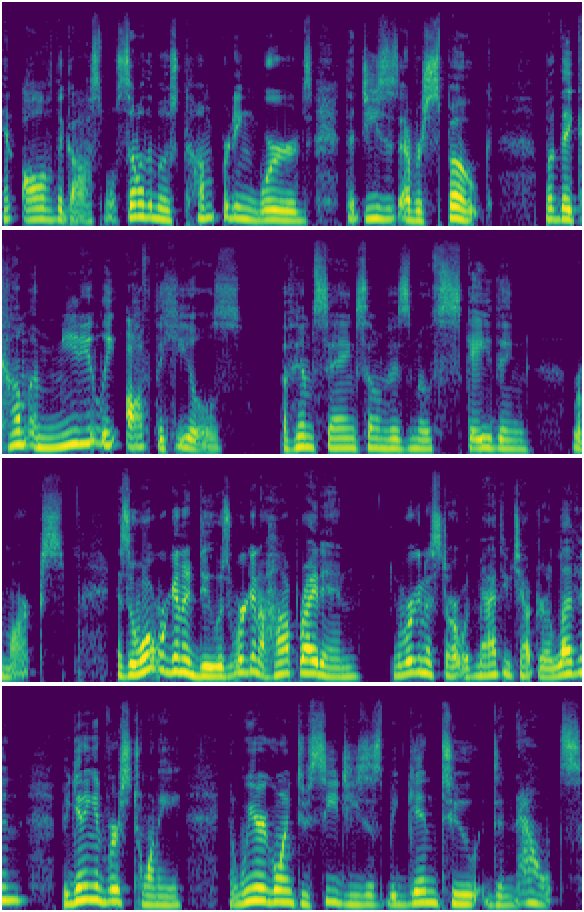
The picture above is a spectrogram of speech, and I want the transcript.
in all of the gospel, some of the most comforting words that Jesus ever spoke, but they come immediately off the heels of him saying some of his most scathing remarks. And so, what we're going to do is we're going to hop right in and we're going to start with Matthew chapter 11, beginning in verse 20, and we are going to see Jesus begin to denounce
